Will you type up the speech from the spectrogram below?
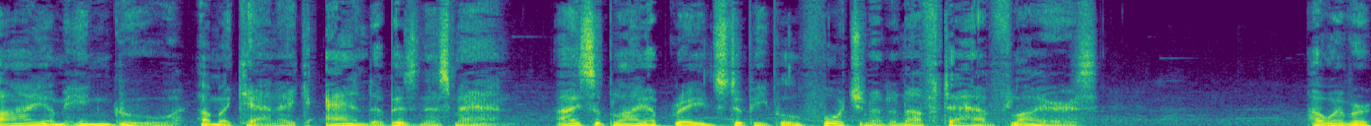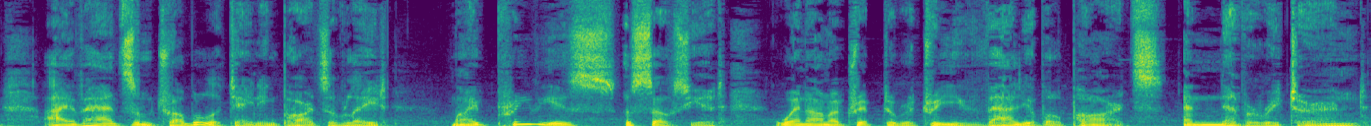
I am Hingu, a mechanic and a businessman. I supply upgrades to people fortunate enough to have flyers. However, I have had some trouble attaining parts of late. My previous associate went on a trip to retrieve valuable parts and never returned.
